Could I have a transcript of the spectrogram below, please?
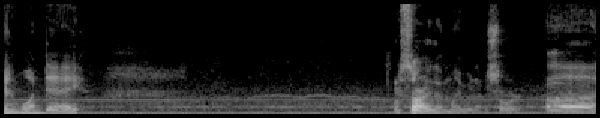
in one day. I'm sorry that I'm leaving it short. Uh,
